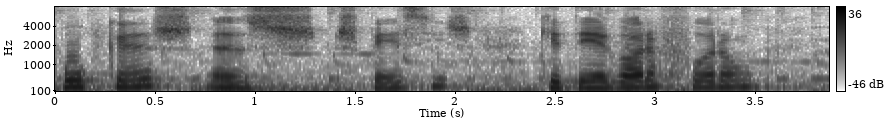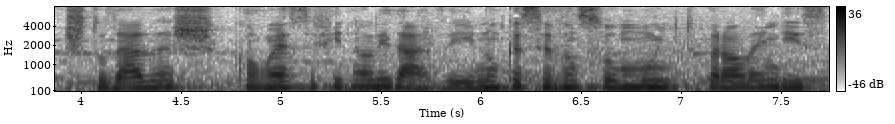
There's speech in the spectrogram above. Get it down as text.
poucas as espécies que até agora foram estudadas com essa finalidade e nunca se avançou muito para além disso.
